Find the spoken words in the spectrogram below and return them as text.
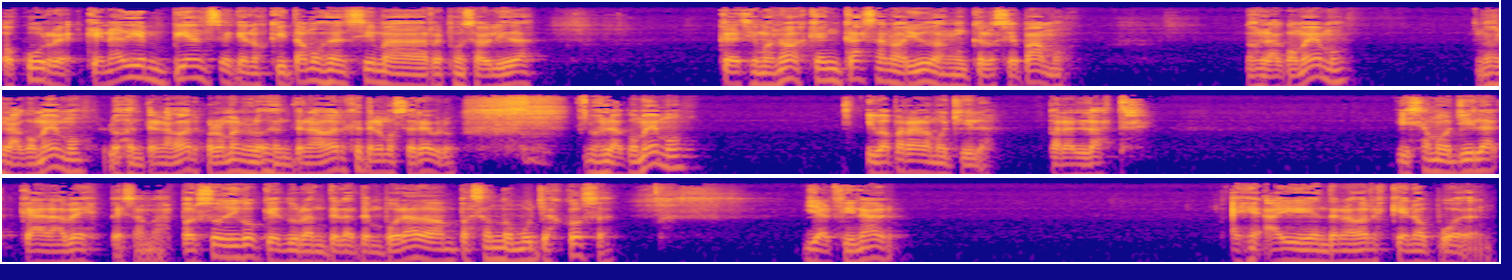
ocurre que nadie piense que nos quitamos de encima responsabilidad que decimos, no, es que en casa no ayudan, aunque lo sepamos. Nos la comemos, nos la comemos, los entrenadores, por lo menos los entrenadores que tenemos cerebro, nos la comemos y va para la mochila, para el lastre. Y esa mochila cada vez pesa más. Por eso digo que durante la temporada van pasando muchas cosas. Y al final hay, entrenadores que no pueden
